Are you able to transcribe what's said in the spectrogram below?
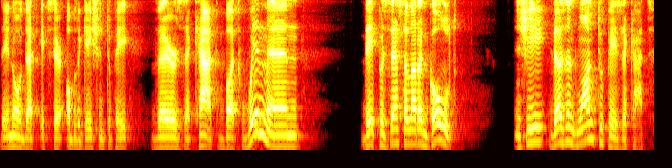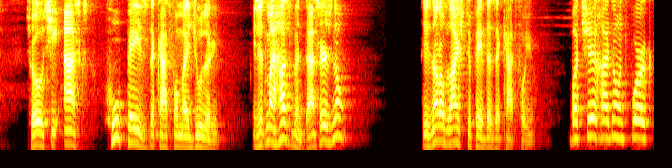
They know that it's their obligation to pay their zakat. But women, they possess a lot of gold. And she doesn't want to pay zakat. So she asks, Who pays the zakat for my jewelry? Is it my husband? The answer is no. He's not obliged to pay the zakat for you. But Sheikh, I don't work.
